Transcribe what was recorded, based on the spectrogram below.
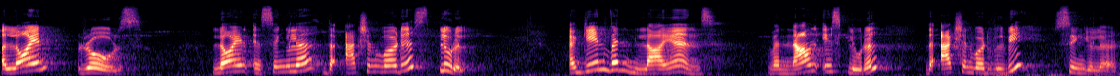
A lion roars. Lion is singular. The action word is plural. Again when lions, when noun is plural, the action word will be singular.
